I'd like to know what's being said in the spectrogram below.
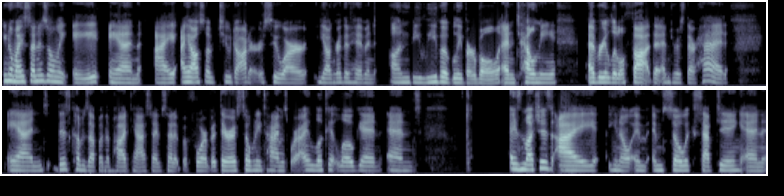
you know my son is only 8 and i i also have two daughters who are younger than him and unbelievably verbal and tell me every little thought that enters their head and this comes up on the podcast i've said it before but there are so many times where i look at logan and as much as I, you know, am, am so accepting and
